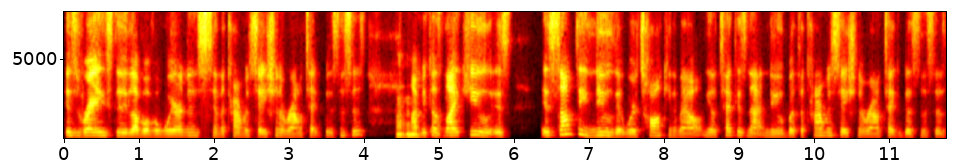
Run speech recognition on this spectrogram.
is raise the level of awareness and the conversation around tech businesses. Mm-hmm. Uh, because, like you, is is something new that we're talking about. You know, tech is not new, but the conversation around tech businesses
